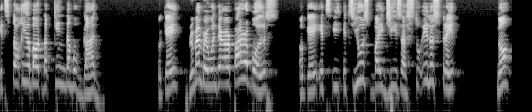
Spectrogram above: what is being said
It's talking about the kingdom of God. Okay? Remember, when there are parables, okay, it's it's used by Jesus to illustrate, no,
